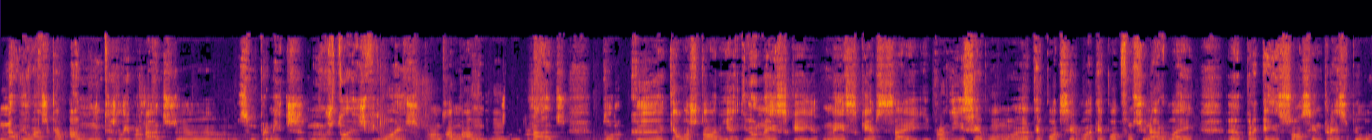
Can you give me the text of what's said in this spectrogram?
Não, eu acho que há, há muitas liberdades, uh, se me permites, nos dois vilões. Pronto, há, há uhum. muitas liberdades, porque aquela história eu nem sequer, nem sequer sei, e pronto, isso é bom, até pode ser, até pode funcionar bem uh, para quem só se interessa pelo,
